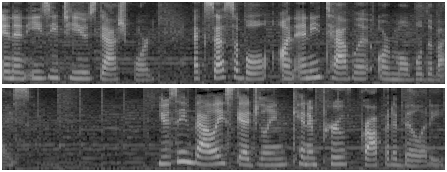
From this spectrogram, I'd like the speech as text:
in an easy to use dashboard, accessible on any tablet or mobile device. Using Valley scheduling can improve profitability,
